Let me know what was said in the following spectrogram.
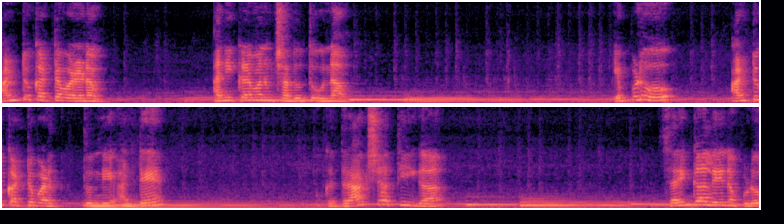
అంటు కట్టబడడం అని ఇక్కడ మనం చదువుతూ ఉన్నాం. ఎప్పుడు అంటు కట్టబడుతుంది అంటే ఒక ద్రాక్ష తీగ సరిగ్గా లేనప్పుడు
